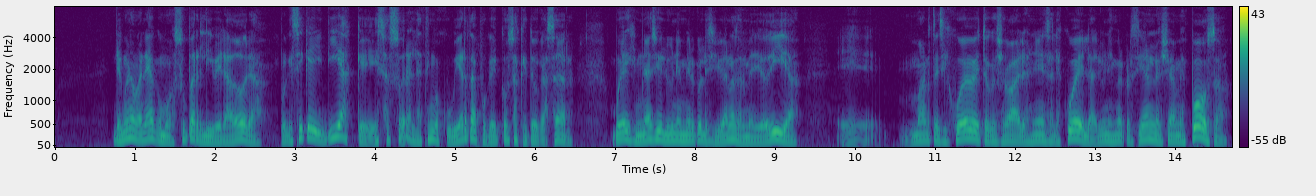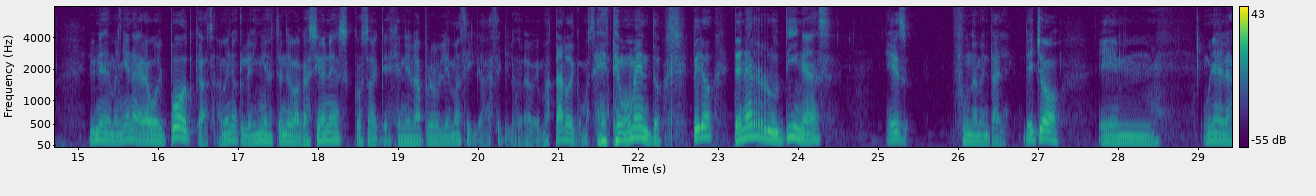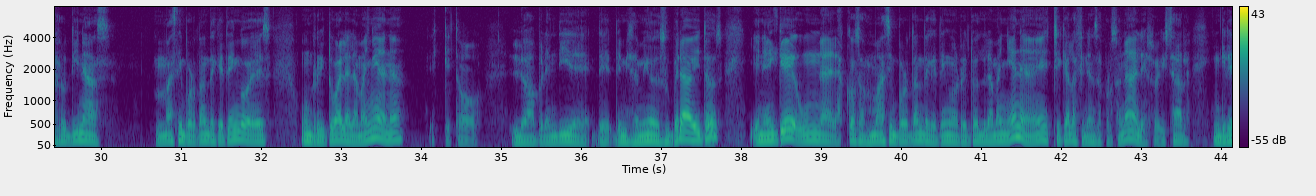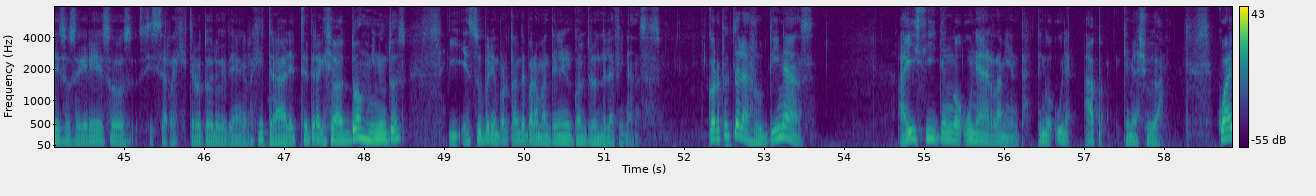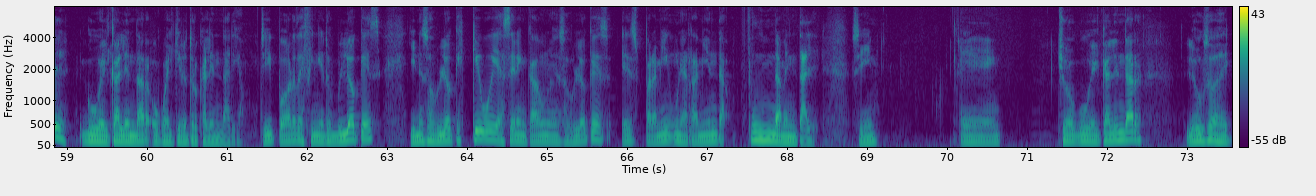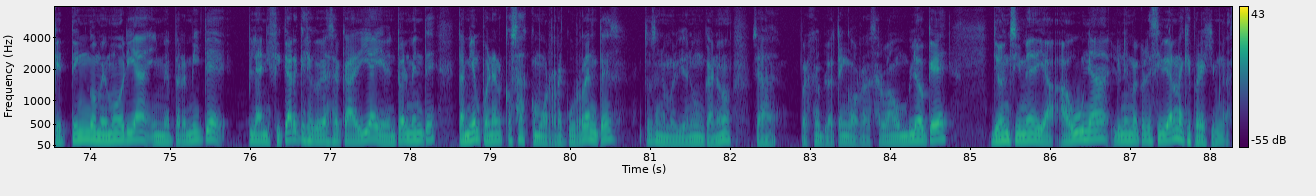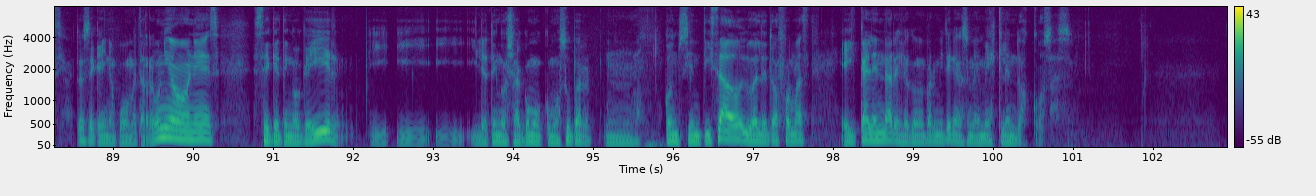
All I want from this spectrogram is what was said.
de alguna manera como súper liberadora. Porque sé que hay días que esas horas las tengo cubiertas porque hay cosas que tengo que hacer. Voy al gimnasio lunes, miércoles y viernes al mediodía. Eh, martes y jueves tengo que llevar a los niños a la escuela. Lunes, miércoles y viernes los lleva mi esposa. Lunes de mañana grabo el podcast, a menos que los niños estén de vacaciones, cosa que genera problemas y hace que los grabe más tarde, como es en este momento. Pero tener rutinas es fundamental. De hecho, eh, una de las rutinas más importantes que tengo es un ritual a la mañana, es que esto lo aprendí de, mis amigos de Super Hábitos, en el que una de las cosas más importantes que tengo en el ritual de la mañana es checar las finanzas personales, revisar ingresos, egresos, si se registró todo lo que tenía que registrar, etcétera, que lleva dos minutos y es súper importante para mantener el control de las finanzas. Con respecto a las rutinas, ahí sí tengo una herramienta, tengo una app que me ayuda. ¿Cuál? Google Calendar o cualquier otro calendario. ¿Sí? Poder definir bloques y en esos bloques qué voy a hacer en cada uno de esos bloques es para mí una herramienta fundamental. ¿sí? Eh, yo Google Calendar lo uso desde que tengo memoria y me permite planificar qué es lo que voy a hacer cada día y eventualmente también poner cosas como recurrentes. Entonces no me olvido nunca, ¿no? O sea, por ejemplo, tengo reservado un bloque de 11 y media a 1, lunes, miércoles y viernes, que es para el gimnasio. Entonces sé que ahí no puedo meter reuniones, sé que tengo que ir y, lo tengo ya como, como súper mmm, concientizado. Igual de todas formas, el calendar es lo que me permite que no se me mezclen dos cosas.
